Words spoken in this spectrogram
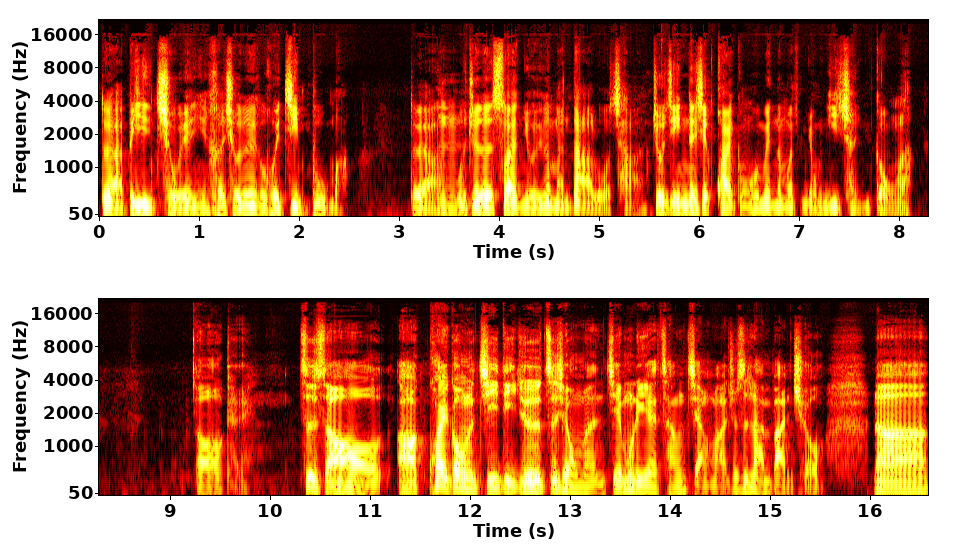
对啊，毕竟球员和球队都会进步嘛。对啊，嗯我觉得算有一个蛮大的落差。究竟那些快攻会不会那么容易成功啊？哦，OK，至少、啊，快攻的基底就是之前我们节目里也常讲嘛，就是篮板球。那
